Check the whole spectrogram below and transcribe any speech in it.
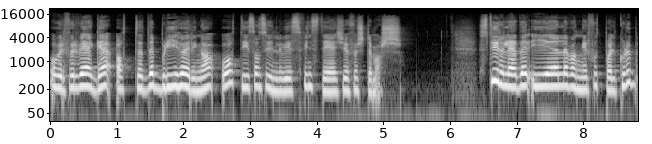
overfor VG at det blir høringer, og at de sannsynligvis finner sted 21.3. Styreleder i Levanger fotballklubb,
